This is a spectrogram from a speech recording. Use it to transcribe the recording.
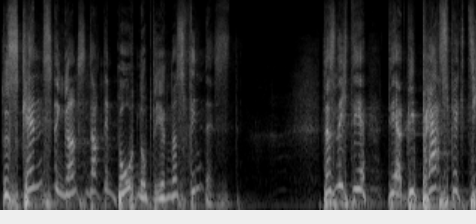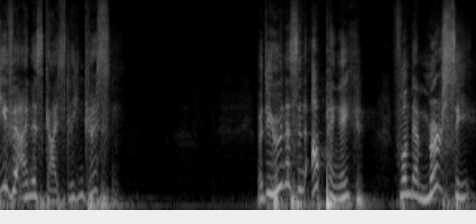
Du scannst den ganzen Tag den Boden, ob du irgendwas findest. Das ist nicht die, die, die Perspektive eines geistlichen Christen. Weil die Hühner sind abhängig von der Mercy,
